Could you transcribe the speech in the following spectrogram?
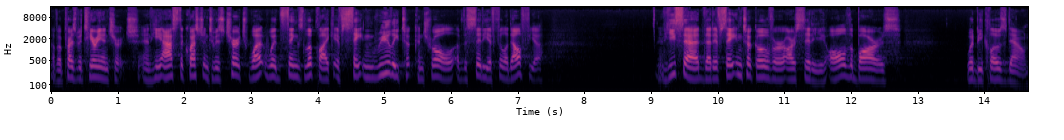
of a Presbyterian church, and he asked the question to his church, what would things look like if Satan really took control of the city of Philadelphia? And he said that if Satan took over our city, all the bars would be closed down.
